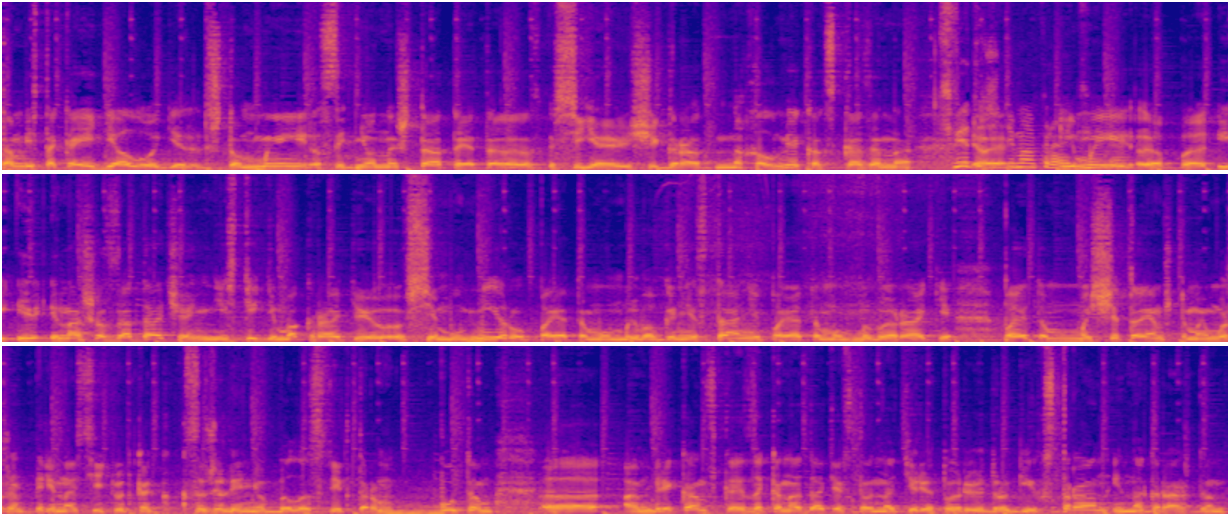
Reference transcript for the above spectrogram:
там есть такая идеология, что мы, Соединенные Штаты, это сияющий град на холме, как сказано. Светоч э, демократии. И, мы, да. Э, и, и, и наша задача нести демократию всему миру, поэтому мы в Афганистане, поэтому мы в Ираке, поэтому мы считаем, что мы можем переносить, вот как, к сожалению, было с Виктором Бутом, э, американское законодательство на территорию других стран и на граждан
